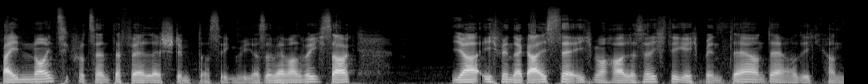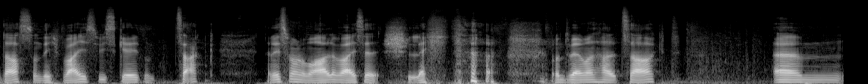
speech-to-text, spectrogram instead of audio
Bei 90% der Fälle stimmt das irgendwie. Also wenn man wirklich sagt, ja, ich bin der Geiste, ich mache alles richtig, ich bin der und der und ich kann das und ich weiß, wie es geht und zack, dann ist man normalerweise schlecht. und wenn man halt sagt, ähm,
